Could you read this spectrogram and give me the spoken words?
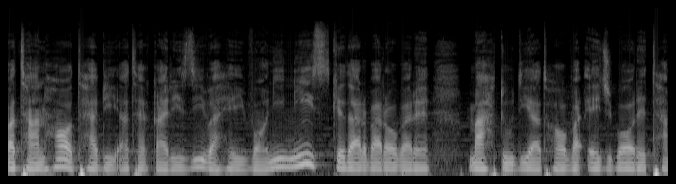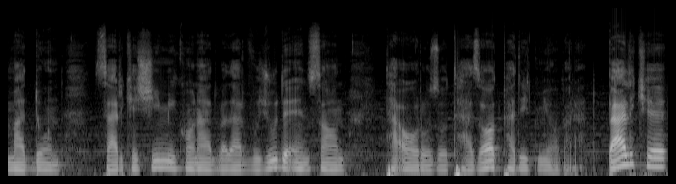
و تنها طبیعت غریزی و حیوانی نیست که در برابر محدودیت ها و اجبار تمدن سرکشی می کند و در وجود انسان تعارض و تضاد پدید می آورد بلکه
